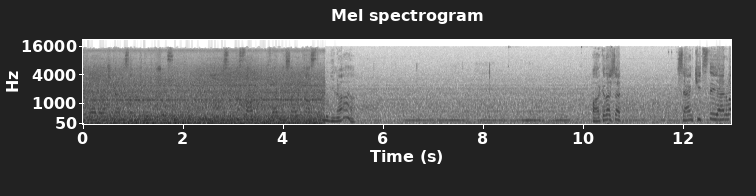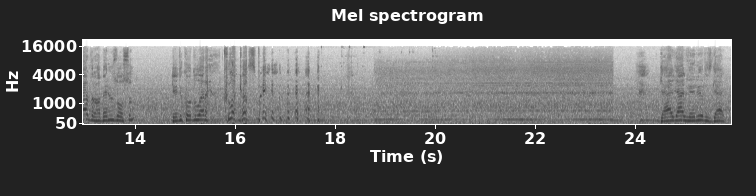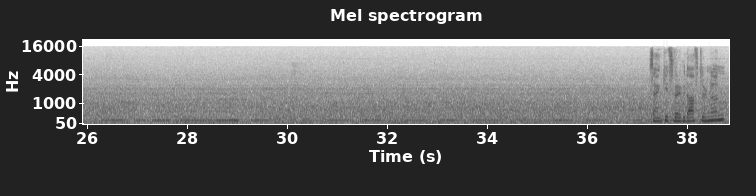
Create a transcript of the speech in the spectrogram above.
Eyvallah hoş geldin. Sana da görmüş olsun. 7-8 saat güzel mesai kastım bugün ha. Arkadaşlar sen Kids'te yer vardır haberiniz olsun. Dedikodulara kulak asmayın. gel gel veriyoruz gel. Thank you. Very good afternoon.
